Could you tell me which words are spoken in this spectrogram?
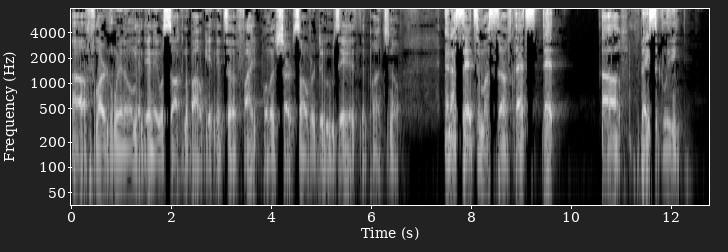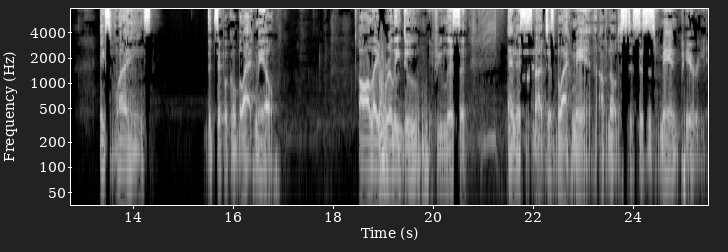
uh, flirting with them, and then they was talking about getting into a fight, pulling shirts over dudes' heads and punching them. And I said to myself, that's that uh, basically explains the typical black male. All they really do, if you listen, and this is not just black men, I've noticed this, this is men, period.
